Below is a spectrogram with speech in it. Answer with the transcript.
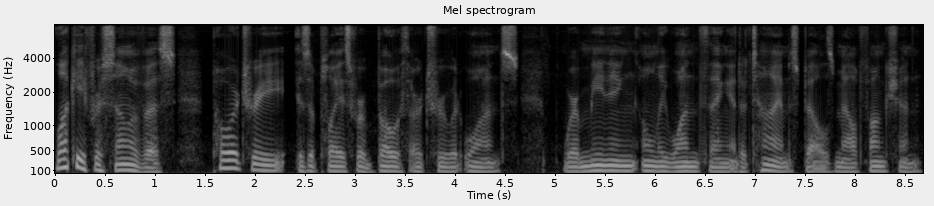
Lucky for some of us, poetry is a place where both are true at once, where meaning only one thing at a time spells malfunction.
